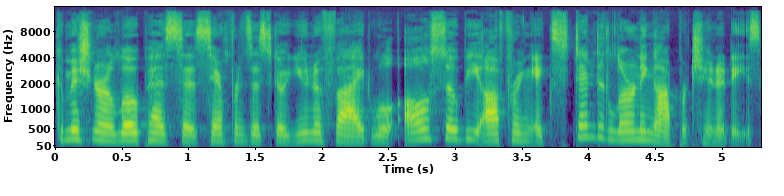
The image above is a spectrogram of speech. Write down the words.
Commissioner Lopez says San Francisco Unified will also be offering extended learning opportunities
